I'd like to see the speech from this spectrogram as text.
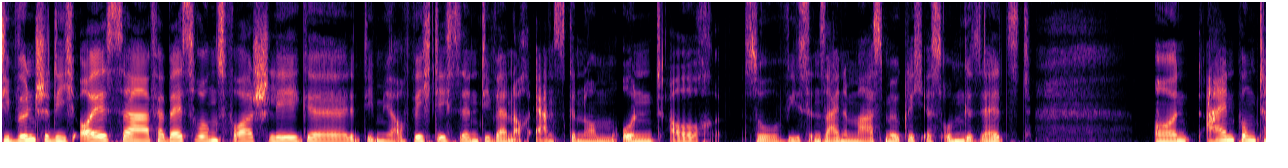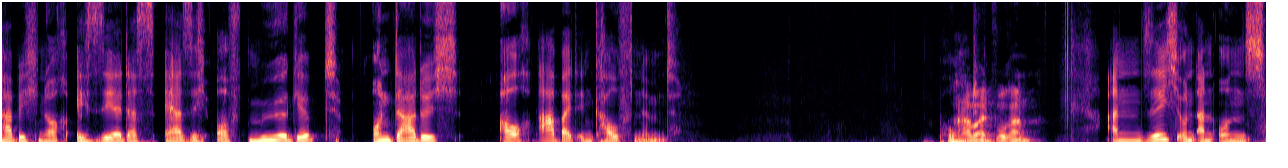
die Wünsche, die ich äußere, Verbesserungsvorschläge, die mir auch wichtig sind, die werden auch ernst genommen und auch so, wie es in seinem Maß möglich ist, umgesetzt. Und einen Punkt habe ich noch. Ich sehe, dass er sich oft Mühe gibt und dadurch auch Arbeit in Kauf nimmt. Punkt Arbeit woran? an sich und an uns.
